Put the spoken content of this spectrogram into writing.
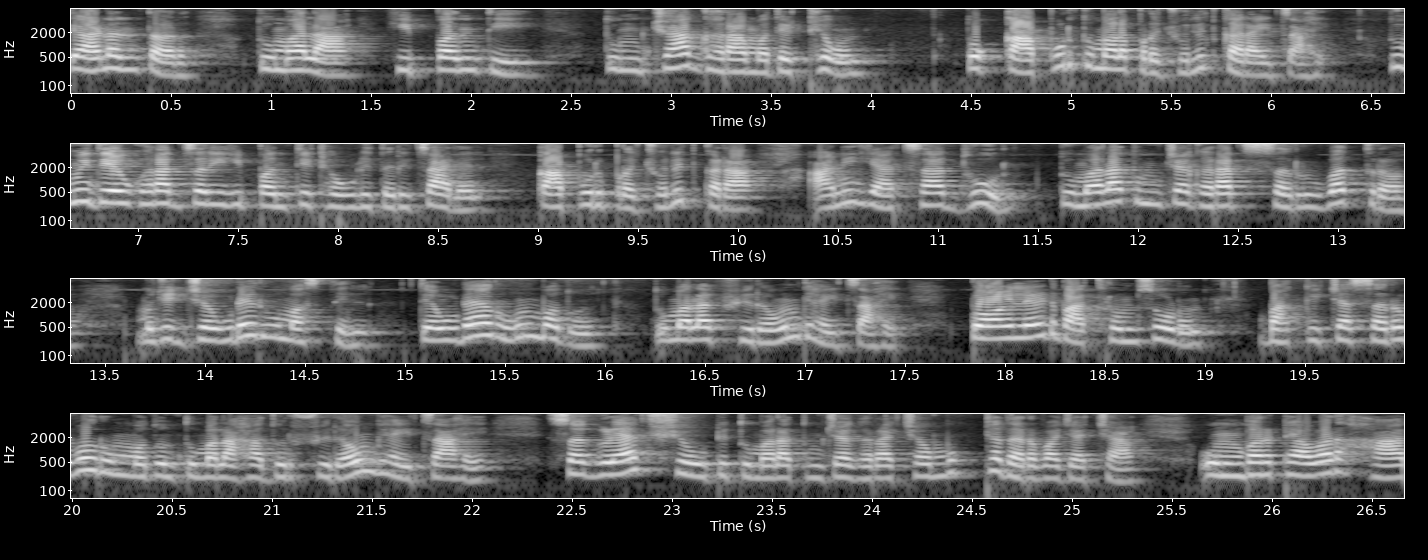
त्यानंतर तुम्हाला ही पंती तुमच्या घरामध्ये ठेवून तो कापूर तुम्हाला प्रज्वलित करायचा आहे. तुम्ही देवघरात जरी ही पंती ठेवली तरी चालेल. कापूर प्रज्वलित करा आणि याचा धूर तुम्हाला तुमच्या घरात सर्वत्र म्हणजे जेवढे रूम असतील तेवढ्या रूममधून तुम्हाला फिरवून घ्यायचा आहे. टॉयलेट बाथरूम सोडून बाकीच्या सर्व रूममधून तुम्हाला हा धूर फिरवून घ्यायचा आहे. सगळ्यात शेवटी तुम्हाला तुमच्या घराच्या मुख्य दरवाजाच्या उंबरठ्यावर हा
